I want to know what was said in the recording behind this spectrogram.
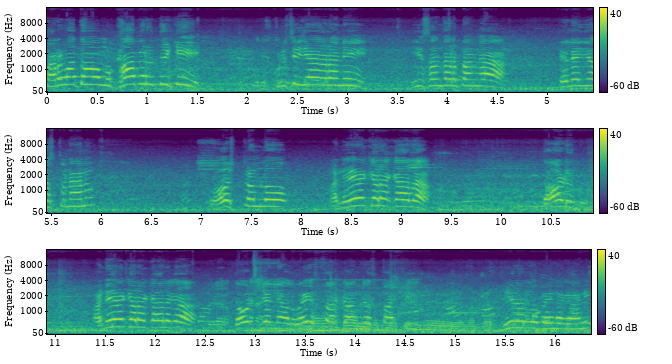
సర్వతోముఖాభివృద్ధికి కృషి చేయాలని ఈ సందర్భంగా తెలియజేస్తున్నాను. రాష్ట్రంలో అనేక రకాల దాడులు అనేక రకాలుగా దౌర్జన్యాలు వైఎస్ఆర్ కాంగ్రెస్ పార్టీ లీడర్ల పైన కానీ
